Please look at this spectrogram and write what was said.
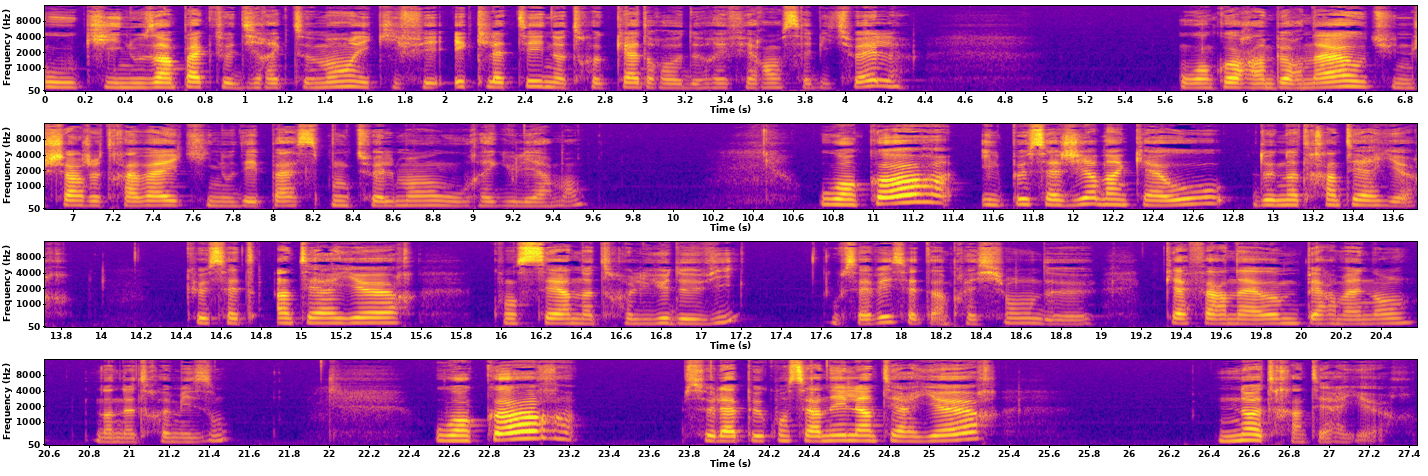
ou qui nous impacte directement et qui fait éclater notre cadre de référence habituel, ou encore un burn-out, une charge de travail qui nous dépasse ponctuellement ou régulièrement. Ou encore, il peut s'agir d'un chaos de notre intérieur, que cet intérieur concerne notre lieu de vie, vous savez, cette impression de capharnaüm permanent dans notre maison. Ou encore, cela peut concerner l'intérieur, notre intérieur,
